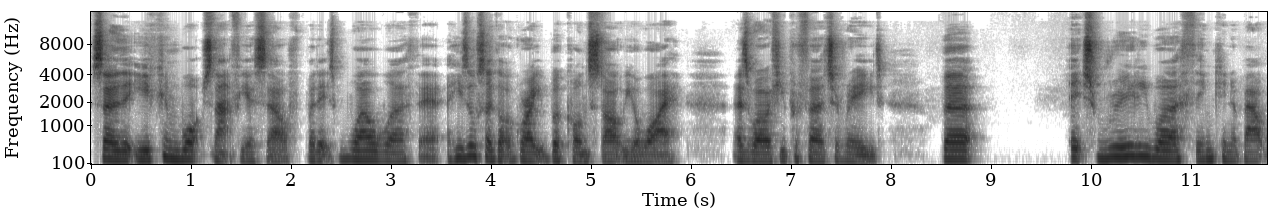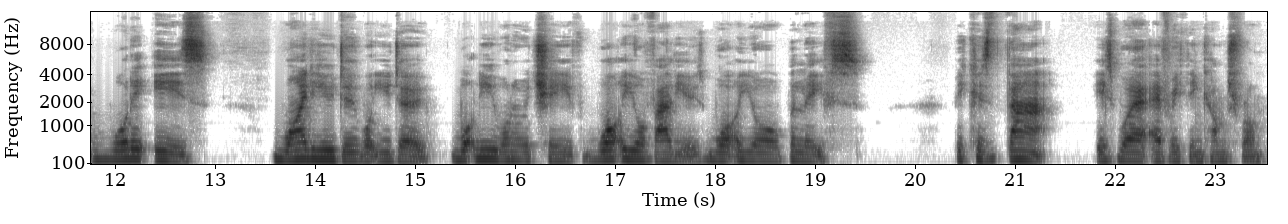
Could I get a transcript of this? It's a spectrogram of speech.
so that you can watch that for yourself. But it's well worth it. He's also got a great book on Start With Your Why as well, if you prefer to read. But it's really worth thinking about what it is. Why do you do what you do? What do you want to achieve? What are your values? What are your beliefs? Because that is where everything comes from.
